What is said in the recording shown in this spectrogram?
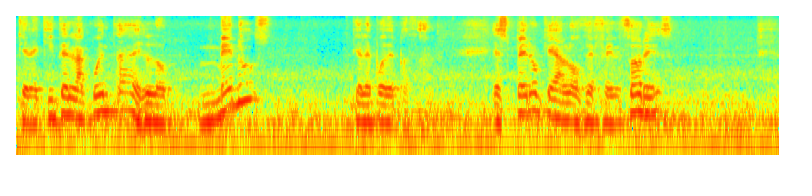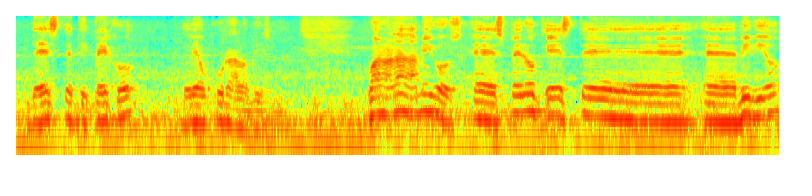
que le quiten la cuenta es lo menos que le puede pasar. Espero que a los defensores de este tipejo le ocurra lo mismo. Bueno, nada amigos, eh, espero que este eh, vídeo,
